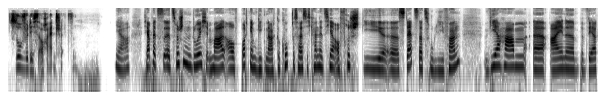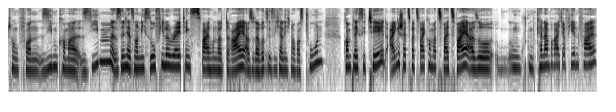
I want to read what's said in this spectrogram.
so würde ich es auch einschätzen. Ja, ich habe jetzt äh, zwischendurch mal auf Botgame Geek nachgeguckt. Das heißt, ich kann jetzt hier auch frisch die äh, Stats dazu liefern. Wir haben äh, eine Bewertung von 7,7. Es sind jetzt noch nicht so viele Ratings, 203, also da wird sich sicherlich noch was tun. Komplexität eingeschätzt bei 2,22, also im guten Kennerbereich auf jeden Fall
